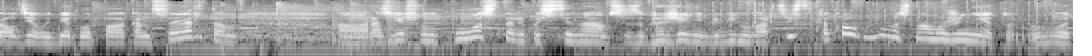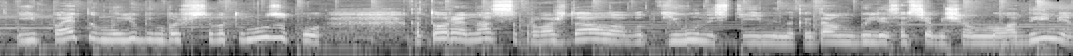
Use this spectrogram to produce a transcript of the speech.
галдел и бегала по концертам, а, развешивал постеры по стенам с изображением любимого артиста, такого ну, в основном уже нету. Вот. И поэтому мы любим больше всего ту музыку, которая нас сопровождала вот в юности именно, когда мы были совсем еще молодыми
